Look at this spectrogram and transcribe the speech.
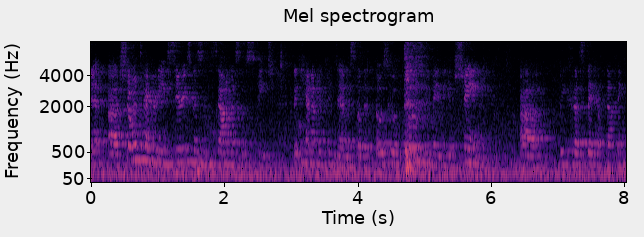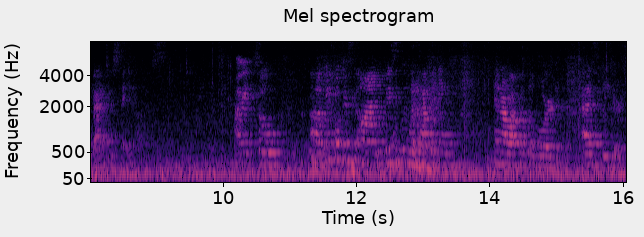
And, uh, show integrity, seriousness, and soundness of speech. that cannot be condemned, so that those who oppose you may be ashamed, uh, because they have nothing bad to say about us. All right, so uh, we focused on basically what's happening in our walk with the Lord as leaders,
